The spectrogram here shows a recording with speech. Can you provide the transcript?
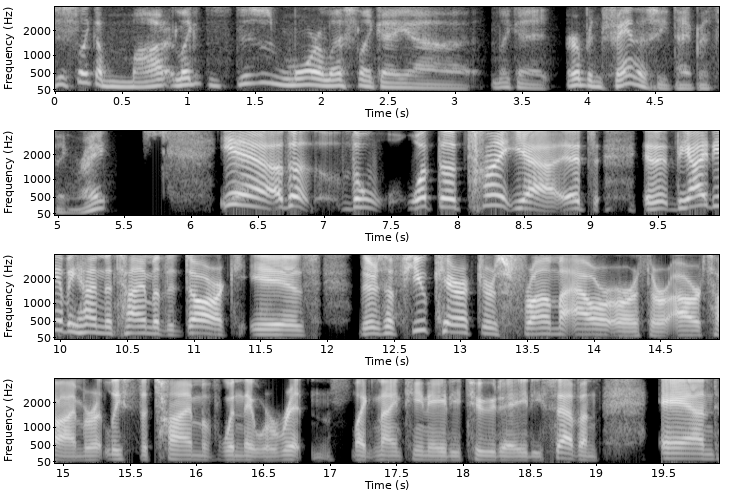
this like a mod like this, this is more or less like a uh like a urban fantasy type of thing, right? Yeah, the the what the time yeah, it's it, the idea behind the time of the dark is there's a few characters from our earth or our time or at least the time of when they were written, like 1982 to 87, and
